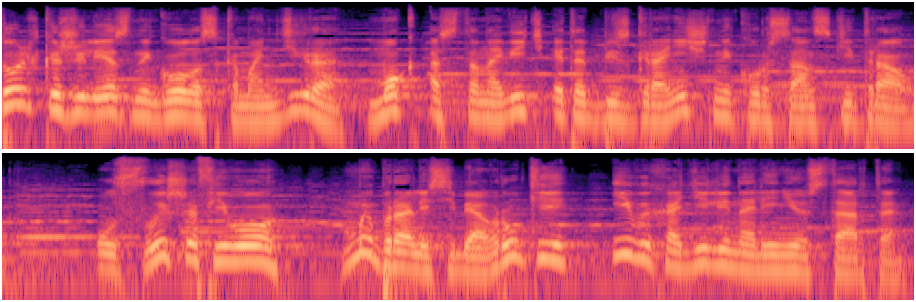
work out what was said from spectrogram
Только железный голос командира мог остановить этот безграничный курсантский траур. Услышав его, мы брали себя в руки и выходили на линию старта.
